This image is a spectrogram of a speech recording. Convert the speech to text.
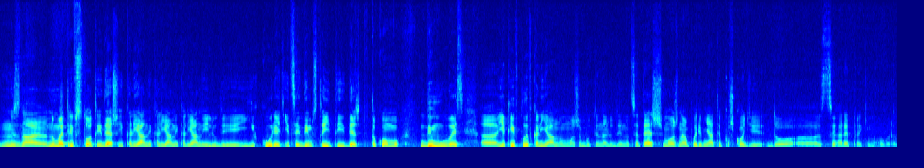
не знаю, ну метрів сто ти йдеш, і кальяни, кальяни, кальяни, і люди їх курять, і цей дим стоїть, ти йдеш в такому диму весь. Який вплив кальяну може бути на людину? Це теж можна порівняти по шкоді до е, сигарет, про які ми говорили.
